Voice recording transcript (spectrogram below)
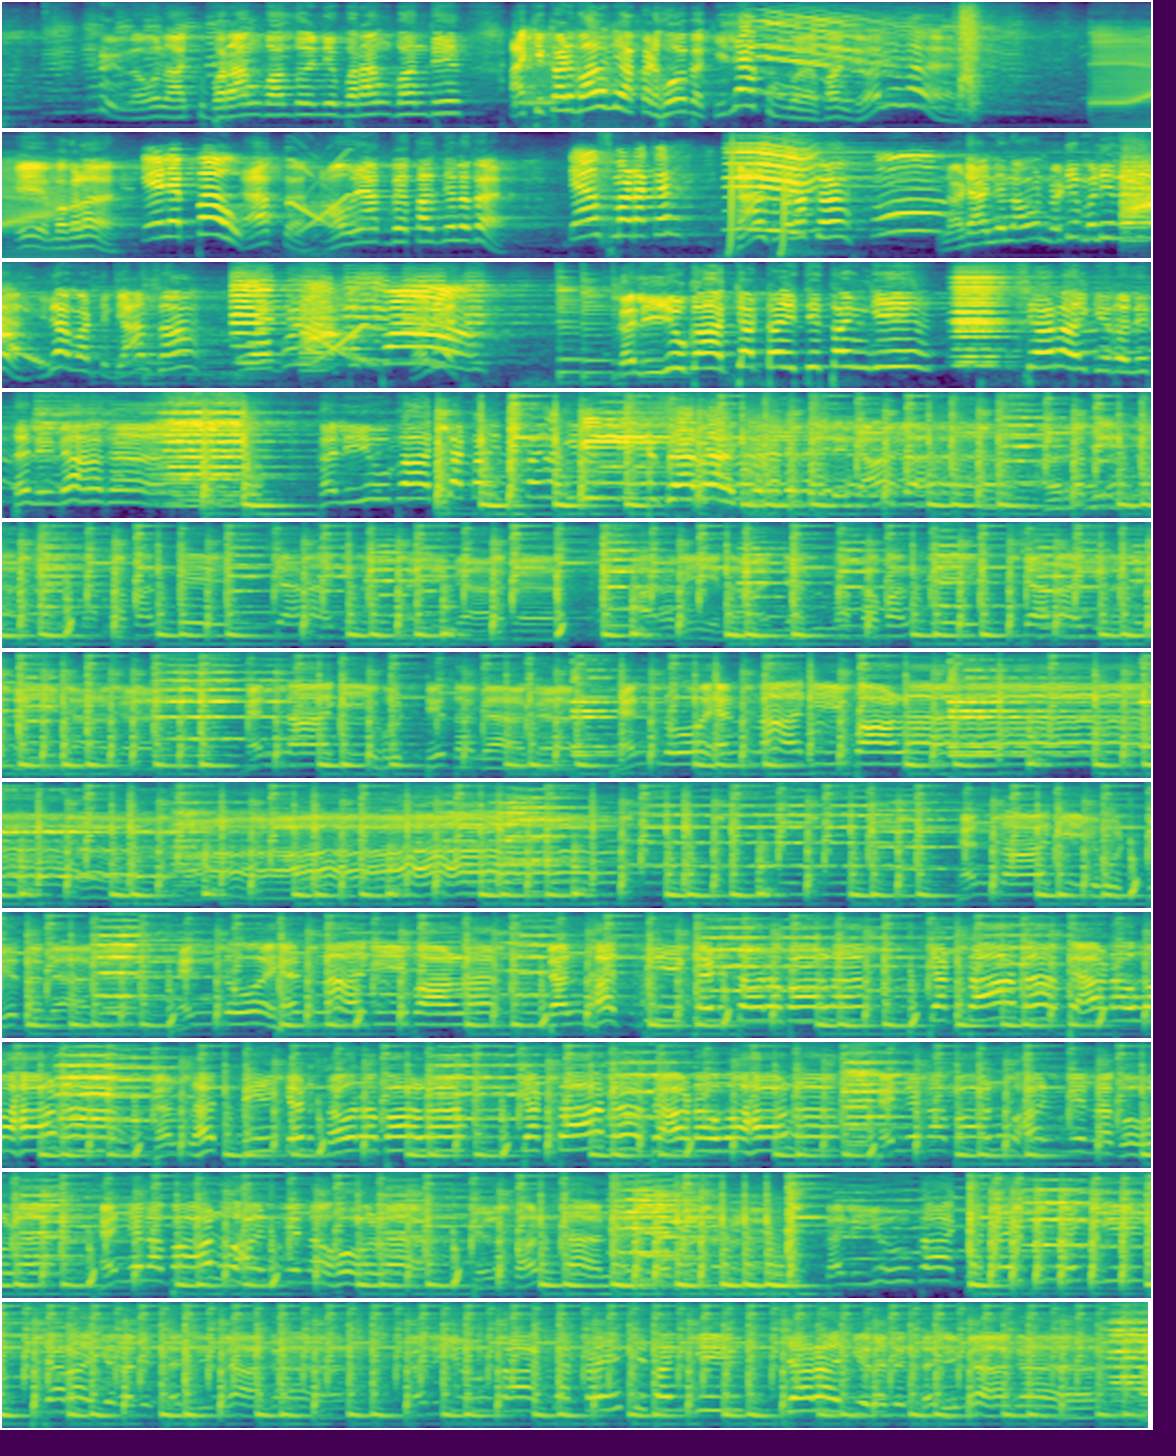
ಅವನು ಆಕಿ ಬರಂಗ್ ಬಂದು ನೀ ಬರಂಗ್ ಬಂದಿ. ಆಕಿ ಕಡೆ ಬಂದು ನೀ ಆ ಕಡೆ ಹೋಗ್ಬೇಕು. ಇಲ್ಲ ಯಾಕೆ ಬಂದೆ? ನೀನು. ಏ ಮಗಳ. ಹೇಳಪ್ಪ ಯಾಕೆ? ಅವನ್ ಯಾಕೆ ಬೇಕಾದ್ ನಿನಗ? ಡ್ಯಾನ್ಸ್ ಮಾಡಕ ಡ್ಯಾನ್ಸ್ ಮಾಡಕ ನಡ್ಯಾ ನೀನು ಅವನು ನಾವು ನಡಿ ಮನಿ ನಡಿ. ಇಲ್ಲೇ ಮಾಡ್ತಿ ಡ್ಯಾನ್ಸ್. ಕಲಿಯುಗ ಕೆಟ್ಟೈತಿ ತಂಗಿ. ಸೆರಗಿರಲಿ ತಲಿವ್ಯಾಗ ಕಲಿಯುಗ ಕೆಟ್ಟೈತಿ ತಂಗಿ. ಸರಗಿರಲಿ ತಲೆ ಹತ್ತಿ ಕೆಡ್ಸವ್ರ ಬಾಳ ಕೆಟ್ಟಾಗ ಬ್ಯಾಡವ ಹಾಳ ಹೆಣ್ಣಿನ ಬಾಳು ಹಣ್ಣಿನ ಗೋಳ, ಹೆಣ್ಣಿನ ಬಾಳು ಹಣ್ಣಿನ ಹೋಳ. ತಿಳ್ಕೊಂಡ ಕಲಿಯುಗ ಕೆಟ್ಟೈತಿ ತಂಗಿ ಚರಗಿರಲಿ ತಲಿಮ್ಯಾಗ. ಕಲಿಯುಗ ಕೆಟ್ಟೈತಿ ತಂಗಿ ಚರಗಿರಲಿ ತಲಿಮ್ಯಾಗ.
